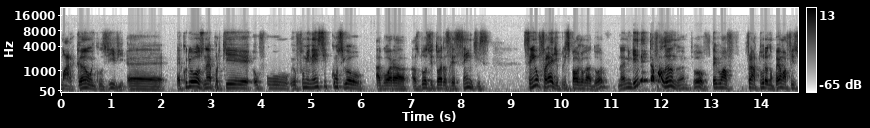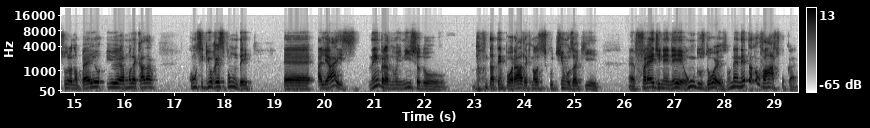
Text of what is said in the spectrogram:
Marcão, inclusive. É, é curioso, né? Porque o, o, o Fluminense conseguiu agora as duas vitórias recentes sem o Fred, principal jogador, né? Ninguém nem tá falando, né? Pô, teve uma fratura no pé, uma fissura no pé e, e a molecada conseguiu responder. É, aliás, lembra no início do, do, da temporada que nós discutimos aqui, é, Fred e Nenê, um dos dois, o Nenê tá no Vasco, cara,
